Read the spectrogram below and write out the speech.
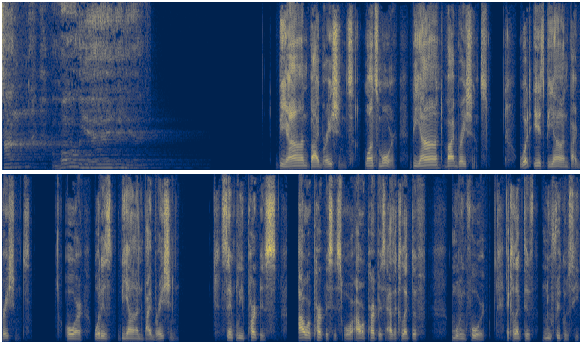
sun. Oh yeah, yeah, yeah. Beyond vibrations. Once more, beyond vibrations. What is beyond vibrations? Or what is beyond vibration? Simply purpose, our purposes, or our purpose as a collective moving forward, a collective new frequency,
